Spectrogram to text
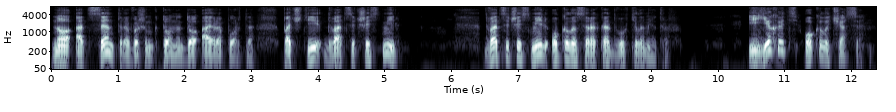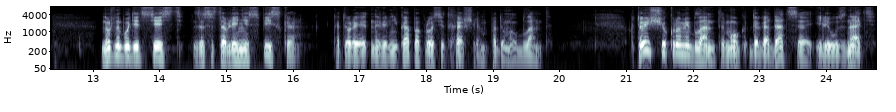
Но от центра Вашингтона до аэропорта почти 26 миль. 26 миль около 42 километров. И ехать около часа. Нужно будет сесть за составление списка, которые наверняка попросит Хэшлем, подумал Блант. Кто еще, кроме Бланта, мог догадаться или узнать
